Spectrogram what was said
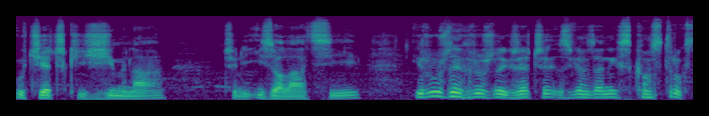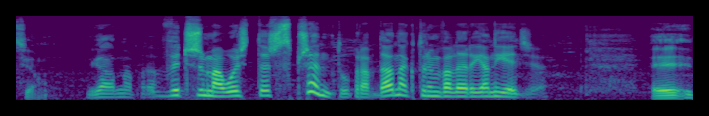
ucieczki zimna, czyli izolacji i różnych, różnych rzeczy związanych z konstrukcją. Ja naprawdę Wytrzymałość też sprzętu, prawda, na którym Walerian jedzie. Y,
